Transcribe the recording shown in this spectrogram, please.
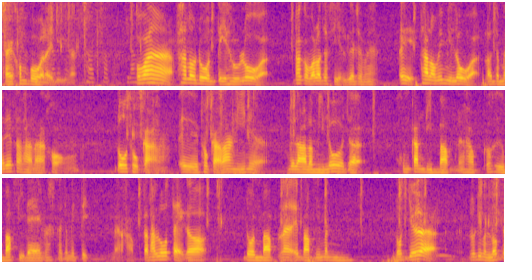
ใช้คอมโบอะไรดีนะ เพราะว่าถ้าเราโดนตีทะลุโลอะ เท่ากับว่าเราจะเสียเลือดใช่ไหมเอ้ย ถ้าเราไม่มีโลอะ เราจะไม่ได้สถานะของโลโทกะนะ เอยโทกะร่างนี้เนี่ย เวลาเรามีโลจะคุ้มกันดีบัฟนะครับ ก็คือบัฟสีแดงนะ ก็จะไม่ติดนะครับ แต่ถ้าโลแตกก็โดนบัฟ และไอ้บัฟนี้มันลดเยอะ ดูดิมันลดไป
